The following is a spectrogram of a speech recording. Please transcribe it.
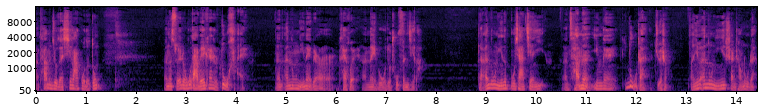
那他们就在希腊过的冬。那随着乌大维开始渡海，那安东尼那边开会啊，内部就出分歧了。那安东尼的部下建议啊，咱们应该陆战决胜。啊，因为安东尼擅长陆战，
